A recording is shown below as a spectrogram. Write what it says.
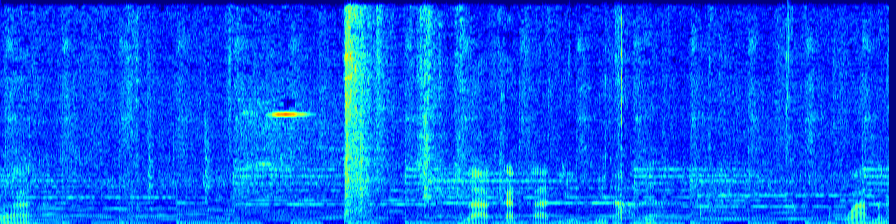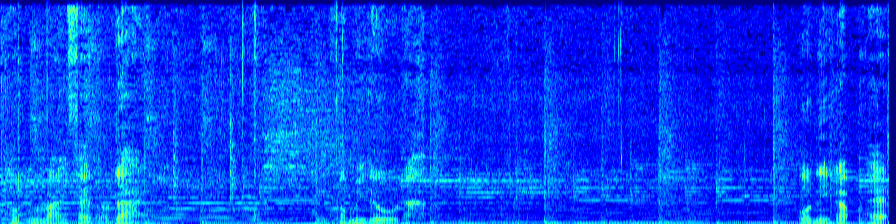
ว่า ลากัดลาดีมีน้ำเนี่ยบอกว่ามันทนน้ำลายใส่เราได้ ผมก็ไม่รู้นะ โอ้นี่ครับแพะ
